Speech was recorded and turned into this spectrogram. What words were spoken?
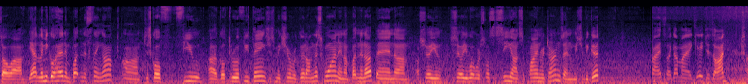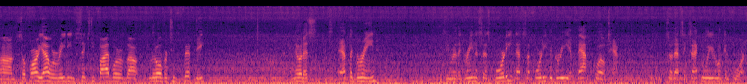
So, um, yeah, let me go ahead and button this thing up. Um, just go few, uh, go through a few things, just make sure we're good on this one, and I'll button it up, and um, I'll show you show you what we're supposed to see on supply and returns, and we should be good. All right, so I got my gauges on. Um, so far, yeah, we're reading 65. We're about a little over 250. Notice it's at the green. See where the green that says 40? That's a 40 degree evap coil temp. So that's exactly what you're looking for.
